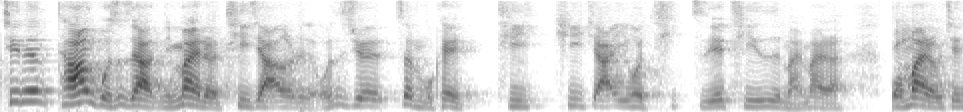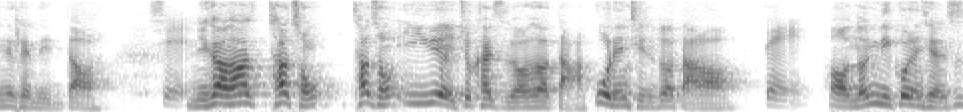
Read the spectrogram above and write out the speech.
今天台湾股市这样，你卖了 T 加二日，我是觉得政府可以 T T 加一或 T 直接 T 日买卖了，我卖了，我今天就可以领到了。是，你看他他从他从一月就开始说要打，过年前说要打了哦，对，哦，农历过年前是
